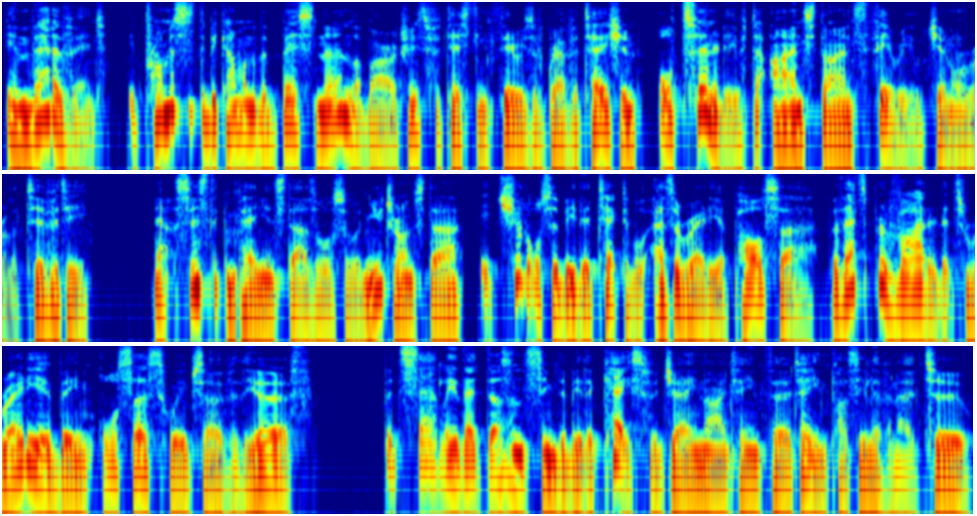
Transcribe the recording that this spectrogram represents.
In that event, it promises to become one of the best known laboratories for testing theories of gravitation alternative to Einstein's theory of general relativity. Now, since the companion star is also a neutron star, it should also be detectable as a radio pulsar, but that's provided its radio beam also sweeps over the Earth. But sadly, that doesn't seem to be the case for J1913 plus 1102.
